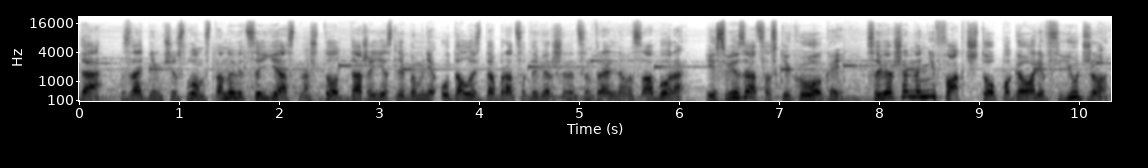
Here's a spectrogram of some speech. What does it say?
Да, задним числом становится ясно, что даже если бы мне удалось добраться до вершины Центрального Собора и связаться с Кикуокой, совершенно не факт, что, поговорив с Юджо,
